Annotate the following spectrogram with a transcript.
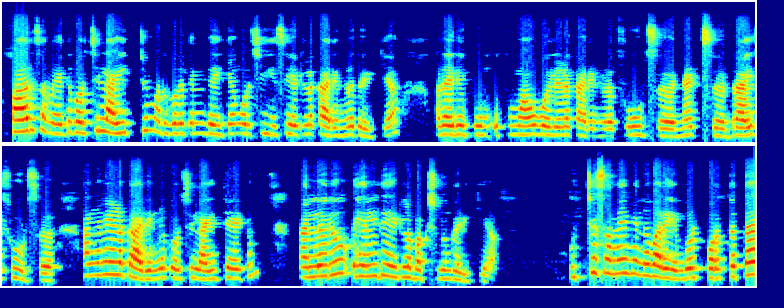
അപ്പൊ ആ ഒരു സമയത്ത് കുറച്ച് ലൈറ്റും അതുപോലെ തന്നെ കഴിക്കാൻ കുറച്ച് ഈസി ആയിട്ടുള്ള കാര്യങ്ങൾ കഴിക്കുക. അതായത് ഉപ്പും ഉപ്പുമാവ് പോലെയുള്ള കാര്യങ്ങൾ ഫ്രൂട്ട്സ് നട്ട്സ് ഡ്രൈ ഫ്രൂട്ട്സ് അങ്ങനെയുള്ള കാര്യങ്ങൾ കുറച്ച് ലൈറ്റ് ആയിട്ടും നല്ലൊരു ഹെൽത്തി ആയിട്ടുള്ള ഭക്ഷണം കഴിക്കുക. ഉച്ച സമയം എന്ന് പറയുമ്പോൾ പുറത്തത്തെ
